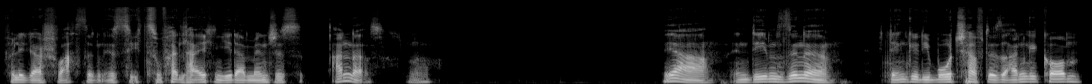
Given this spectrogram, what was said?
völliger Schwachsinn ist, sich zu vergleichen. Jeder Mensch ist anders. Ne? Ja, in dem Sinne, ich denke, die Botschaft ist angekommen.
